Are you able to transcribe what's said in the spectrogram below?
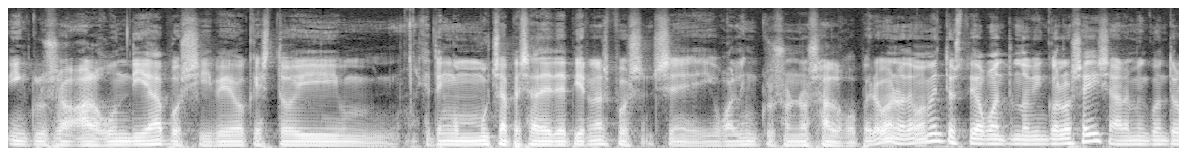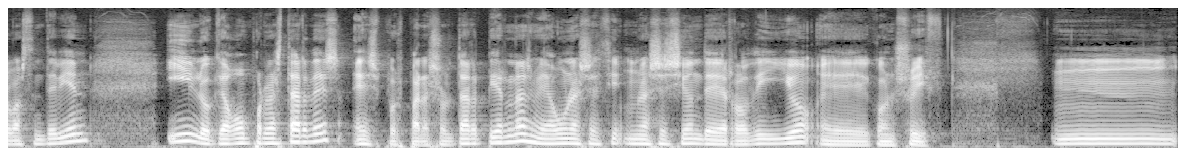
incluso algún día, pues si veo que estoy, que tengo mucha pesadez de piernas, pues igual incluso no salgo, pero bueno, de momento estoy aguantando bien con los 6, ahora me encuentro bastante bien, y lo que hago por las tardes es, pues para soltar piernas, me hago una, sesión de rodillo eh, con Swift. Mm,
